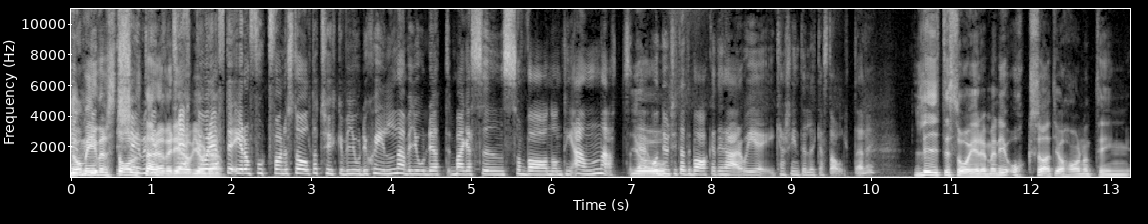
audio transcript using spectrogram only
De är väl stolta över det de 30 år gjorde. efter är de fortfarande stolta, tycker vi gjorde skillnad, vi gjorde ett magasin som var någonting annat. Jo. Eh, Och du tittar tillbaka till det här och är kanske inte lika stolt, eller? Lite så är det, men det är också att jag har någonting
